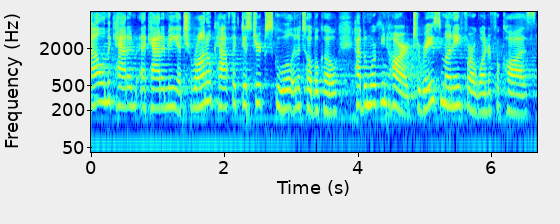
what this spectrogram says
Allen Academy at Toronto Catholic District School in Etobicoke have been working hard to raise money for a wonderful cause.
